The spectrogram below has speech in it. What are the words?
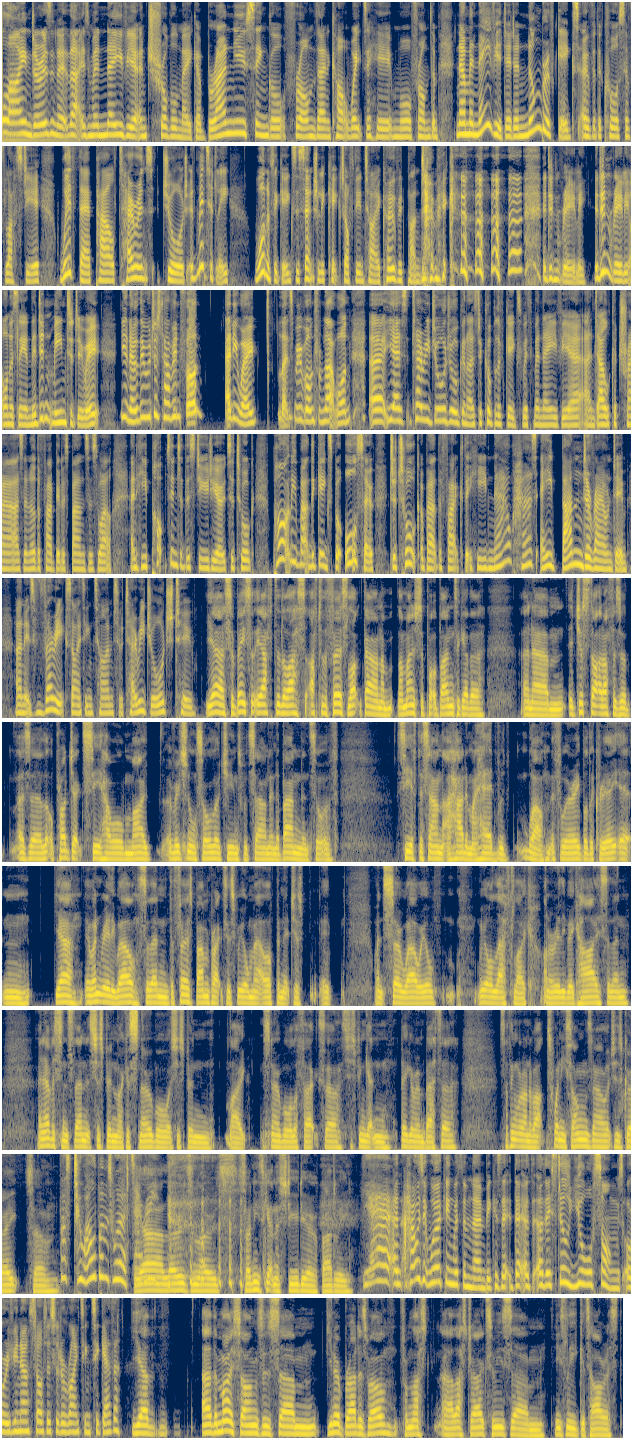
Blinder, isn't it? That is Manavia and Troublemaker, brand new single from them. Can't wait to hear more from them. Now, Manavia did a number of gigs over the course of last year with their pal Terence George. Admittedly, one of the gigs essentially kicked off the entire COVID pandemic. it didn't really. It didn't really, honestly, and they didn't mean to do it. You know, they were just having fun. Anyway, let's move on from that one. Uh, yes, Terry George organised a couple of gigs with Manavia and Alcatraz and other fabulous bands as well. And he popped into the studio to talk partly about the gigs, but also to talk about the fact that he now has a band around him. And it's very exciting times for Terry George, too. Yeah, so basically after the last after the first lockdown, I, I managed to put a band together, and um, it just started off as a as a little project to see how all my original solo tunes would sound in a band, and sort of see if the sound that I had in my head would well, if we were able to create it, and yeah, it went really well. So then the first band practice, we all met up, and it just it went so well. We all we all left like on a really big high. So then. And ever since then, it's just been like a snowball. It's just been like snowball effect. So uh, it's just been getting bigger and better. So I think we're on about 20 songs now, which is great. So That's two albums worth, Terry. yeah, loads and loads. so I need to get in the studio badly. Yeah, and how is it working with them then? Because they, they, are they still your songs, or have you now started sort of writing together? Yeah, uh, the my songs is um, you know Brad as well from last uh, last drag. So he's um, he's lead guitarist.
